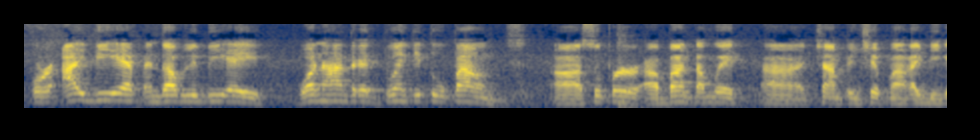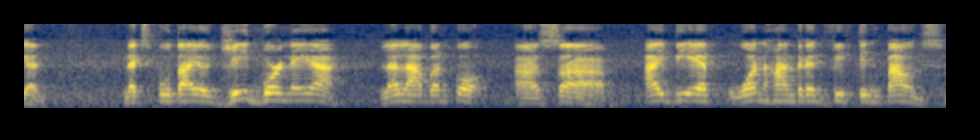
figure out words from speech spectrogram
for IBF and WBA 122 pounds uh, Super uh, Bantamweight uh, Championship mga kaibigan. Next po tayo, Jade Bornea lalaban po uh, sa IBF 115 pounds.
